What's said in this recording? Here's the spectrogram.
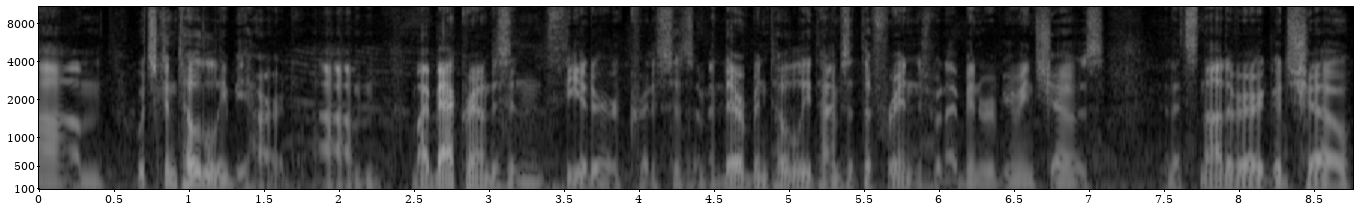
um, which can totally be hard. Um, my background is in theater criticism, and there have been totally times at the Fringe when I've been reviewing shows, and it's not a very good show.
